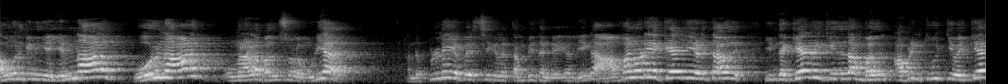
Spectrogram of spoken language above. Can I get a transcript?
அவங்களுக்கு நீங்க என்னாலும் ஒரு நாளும் உங்களால பதில் சொல்ல முடியாது. அந்த பிள்ளைய பேசிக்கல தம்பி தங்கைகள். எங்க அவனுடைய கேள்வி எடுத்தாவது இந்த கேள்விக்கு இதுதான் பதில் அப்படின்னு தூக்கி வைக்க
